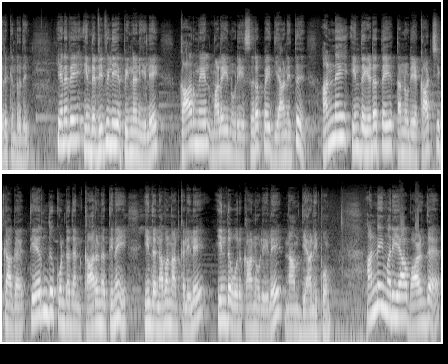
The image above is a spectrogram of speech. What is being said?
இருக்கின்றது. எனவே இந்த விவிலிய பின்னணியிலே கார்மேல் மலையினுடைய சிறப்பை தியானித்து அன்னை இந்த இடத்தை தன்னுடைய காட்சிக்காக தேர்ந்து கொண்டதன் காரணத்தினை இந்த நவ நாட்களிலே இந்த ஒரு காணொளியிலே நாம் தியானிப்போம். அன்னை மரியா வாழ்ந்த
